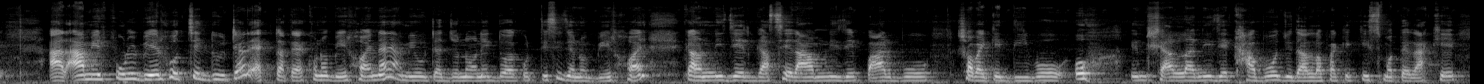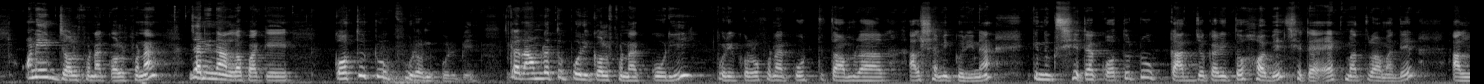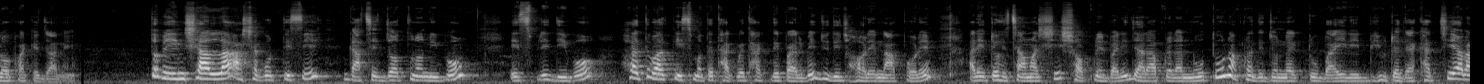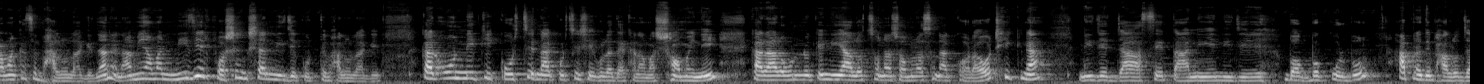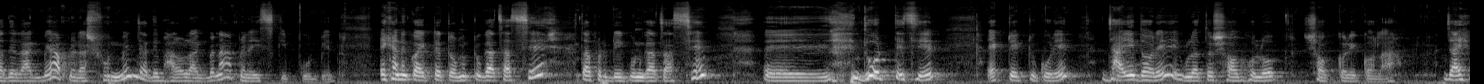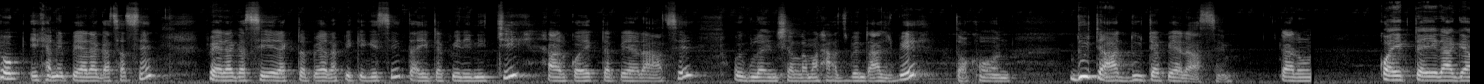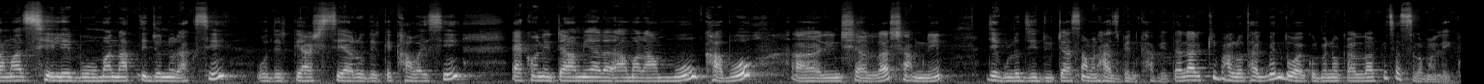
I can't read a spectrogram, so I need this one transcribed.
আর আমের ফুল বের হচ্ছে দুইটার, একটাতে এখনও বের হয় না আমি ওইটার জন্য অনেক দোয়া করতেছি যেন বের হয়। কারণ নিজের গাছের আম নিজে পারব, সবাইকে দিব। ওহ, ইনশাআল্লাহ নিজে খাব যদি আল্লাহ পাকে কিসমতে রাখে। অনেক জল্পনা কল্পনা। জানি না আল্লাহ পাকে কতটুক পূরণ করবে? কারণ আমরা তো পরিকল্পনা করি, পরিকল্পনা করতে তো আমরা আলসামি করি না। কিন্তু সেটা কতটুক কার্যকারিত হবে, সেটা একমাত্র আমাদের আল্লাহ পাকে জানে। তবে ইনশাআল্লাহ আশা করতেছি গাছের যত্ন নিব, স্প্রে দিব হয়তো বা কিসমতে থাকলে থাকতে পারবে যদি ঝড়ে না পড়ে। আর এটা হচ্ছে আমার সেই স্বপ্নের বাড়ি। যারা আপনারা নতুন, আপনাদের জন্য একটু বাইরের ভিউটা দেখাচ্ছি। আর আমার কাছে ভালো লাগে, জানেন? আমি আমার নিজের প্রশংসা নিজে করতে ভালো লাগে। কারণ অন্য কী করছে, না করছে সেগুলো দেখার আমার সময় নেই। কারণ আর অন্যকে নিয়ে আলোচনা সমালোচনা করাও ঠিক না। নিজের যা আছে তা নিয়ে নিজে বকবক করব। আপনাদের ভালো যাদের লাগবে আপনারা শুনবেন, যাদের ভালো লাগবে না আপনারা স্কিপ করবেন। এখানে কয়েকটা টমেটো গাছ আছে, তারপর বেগুন গাছ আছে ধরতেছে একটু একটু করে, যাই ধরে, এগুলো তো সব হলো শখ করে কলা। যাই হোক, এখানে পেয়ারা গাছ আছে, পেয়ারা গাছের একটা পেয়ারা পেকে গেছে, তাই এটা পেরে নিচ্ছি, আর কয়েকটা পেয়ারা আছে, ওইগুলো ইনশাল্লাহ আমার হাজব্যান্ড আসবে, তখন দুইটা, আর দুইটা পেয়ারা আছে। কারণ কয়েকটা এর আগে আমার ছেলে বৌমা নাতির জন্য রাখছি, ওদেরকে আসছে আর ওদেরকে খাওয়াইছি। এখন এটা আমি আর আমার আম্মু খাব, আর ইনশাল্লাহ সামনে যেগুলো যে দুইটা আছে আমার হাজব্যান্ড খাবে। তাহলে আর কি ভালো থাকবেন, দোয়া করবেন। ওকে, আল্লাহ হাফিজ। আসসালামু আলাইকুম।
